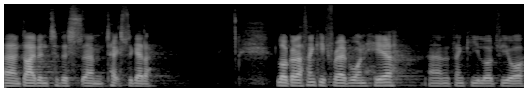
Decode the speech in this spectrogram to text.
uh, dive into this um, text together. Lord God, I thank you for everyone here. And thank you, Lord, for your,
